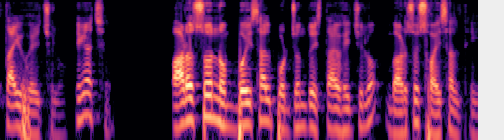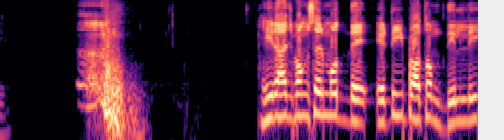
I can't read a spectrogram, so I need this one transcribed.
স্থায়ী হয়েছিল, ঠিক আছে? বারোশো নব্বই সাল পর্যন্ত স্থায়ী হয়েছিল, বারোশো ছয় সাল থেকে। এই রাজবংশের মধ্যে এটিই প্রথম দিল্লি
